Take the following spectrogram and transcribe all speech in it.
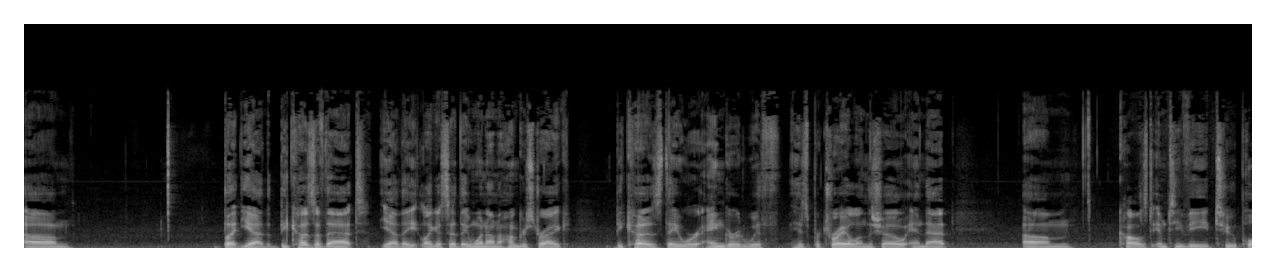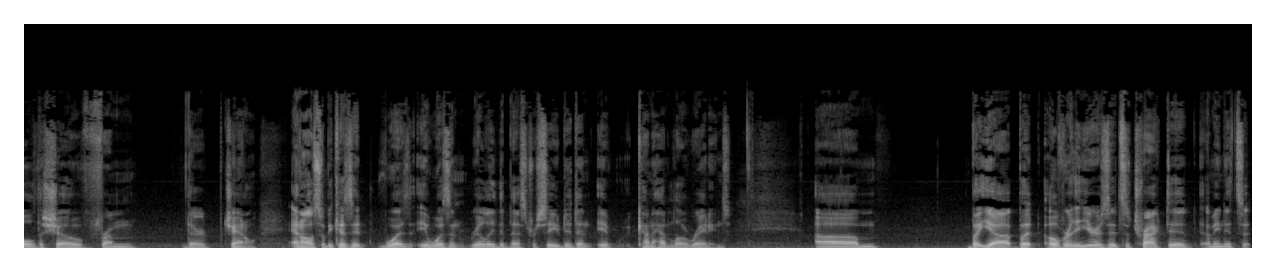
Um, but yeah, because of that, yeah, they like I said, they went on a hunger strike because they were angered with his portrayal in the show, and that um, caused MTV to pull the show from their channel, and also because it was it wasn't really the best received. It didn't. It kind of had low ratings. Um, but yeah, but over the years, it's attracted. I mean, it's a,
